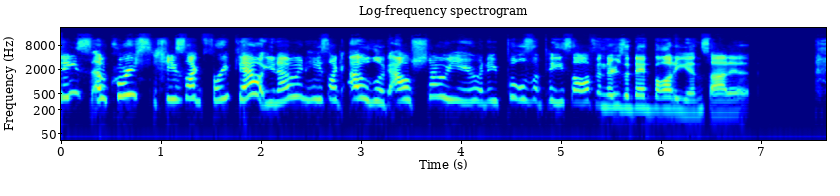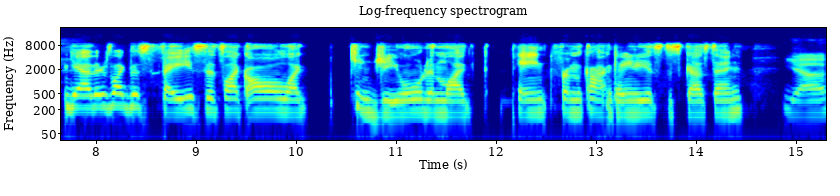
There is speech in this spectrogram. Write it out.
she's of course she's like freaked out, you know, and he's like, "Oh, look, I'll show you," and he pulls a piece off, and there's a dead body inside it. Yeah, there's like this face that's like all like congealed and like pink from the cotton candy. It's disgusting. Yeah.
